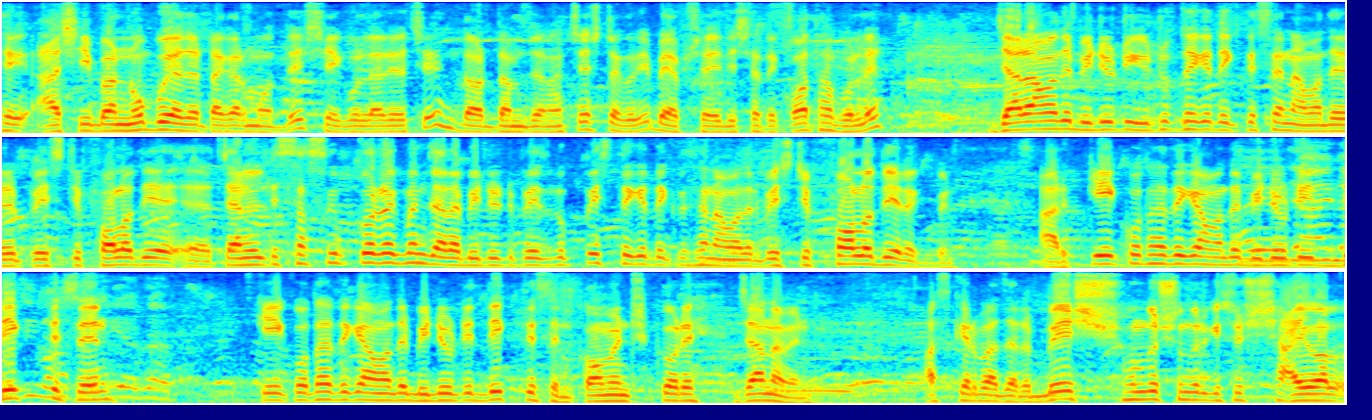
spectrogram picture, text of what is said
থেকে আশি বা নব্বই হাজার টাকার মধ্যে সেগুলোর হচ্ছে দরদাম জানার চেষ্টা করি ব্যবসায়ীদের সাথে কথা বলে। যারা আমাদের ভিডিওটি ইউটিউব থেকে দেখতেছেন আমাদের পেজটি ফলো দিয়ে চ্যানেলটি সাবস্ক্রাইব করে রাখবেন। যারা ভিডিওটি ফেসবুক পেজ থেকে দেখতেছেন আমাদের পেজটি ফলো দিয়ে রাখবেন। আর কে কোথা থেকে আমাদের ভিডিওটি দেখতেছেন কে কোথা থেকে আমাদের ভিডিওটি দেখতেছেন কমেন্ট করে জানাবেন। আজকের বাজারে বেশ সুন্দর সুন্দর কিছু সাইওয়াল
